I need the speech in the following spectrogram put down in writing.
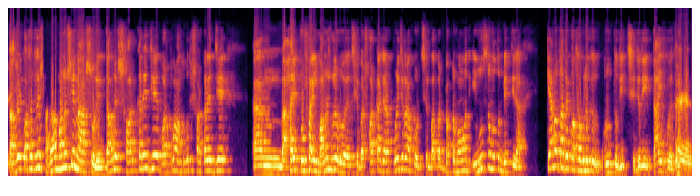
তাদের কথা যদি সাধারণ মানুষই না শোনেন তাহলে সরকারের যে বর্তমান অন্তর্বর্তী সরকারের যে হাই প্রোফাইল মানুষগুলো রয়েছে বা সরকার যারা পরিচালনা করছেন বা ডক্টর মোহাম্মদ ইউনুসের মতন ব্যক্তিরা কেন তাদের কথাগুলোকে গুরুত্ব দিচ্ছে যদি তাই হয়ে থাকে? হ্যাঁ।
